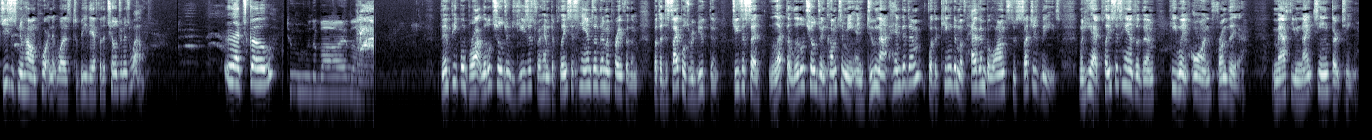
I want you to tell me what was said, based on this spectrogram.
Jesus knew how important it was to be there for the children as well. Let's go. to the Bible. Then people brought little children to Jesus for him to place his hands on them and pray for them. But the disciples rebuked them. Jesus said, Let the little children come to me and do not hinder them, for the kingdom of heaven belongs to such as these. When he had placed his hands on them, he went on from there. Matthew nineteen thirteen.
